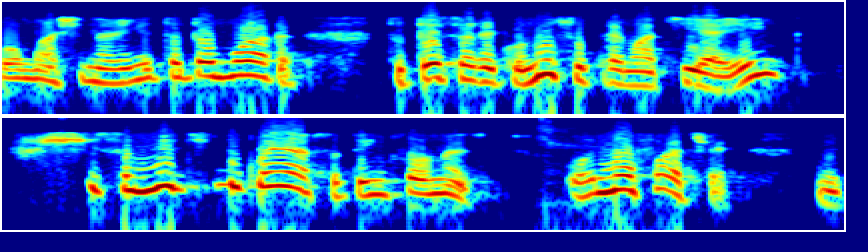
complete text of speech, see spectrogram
o mașinărie te doboară. Tu trebuie să recunoști supremația ei, și să mergi după ea, să te informezi. Ori nu o face. În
